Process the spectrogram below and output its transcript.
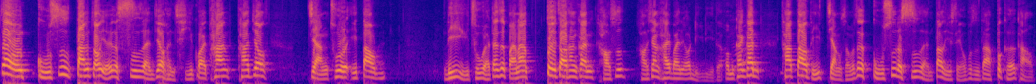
在我们股市当中有一个诗人就很奇怪，他他就讲出了一道俚语出来，但是把它对照看看，好是好像还蛮有理理的。我们看看他到底讲什么？这个股市的诗人到底谁？我不知道，不可考。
